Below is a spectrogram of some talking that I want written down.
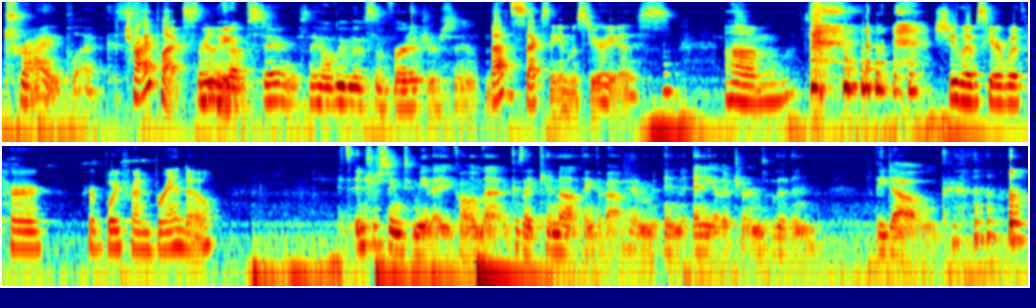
Triplex. triplex. Really, upstairs. I hope we move some furniture soon. that's sexy and mysterious. Um, she lives here with her her boyfriend Brando. It's interesting to me that you call him that because I cannot think about him in any other terms other than the dog.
